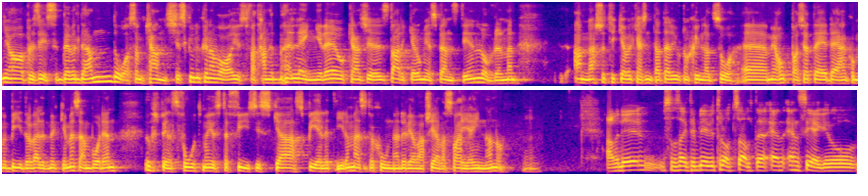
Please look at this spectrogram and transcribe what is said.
Ja precis. Det är väl den då som kanske skulle kunna vara just för att han är längre och kanske starkare och mer spänstig än Lovren. Men annars så tycker jag väl kanske inte att det hade gjort någon skillnad så. Eh, men jag hoppas ju att det är det han kommer bidra väldigt mycket med sen. Både en uppspelsfot men just det fysiska spelet i de här situationerna där vi har varit så jävla svajiga innan då. Mm. Ja, men det, som sagt, det blev ju trots allt en, en seger och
